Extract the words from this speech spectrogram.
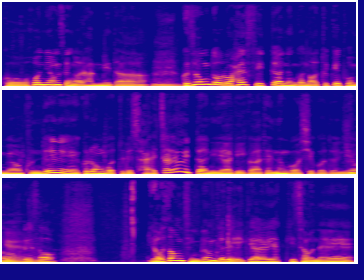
그 혼영 생활을 합니다. 음. 그 정도로 할 수 있다는 건 어떻게 보면 군대 내에 그런 것들이 잘 짜여 있다는 이야기가 되는 것이거든요. 예. 그래서 여성 징병제를 얘기하기 전에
